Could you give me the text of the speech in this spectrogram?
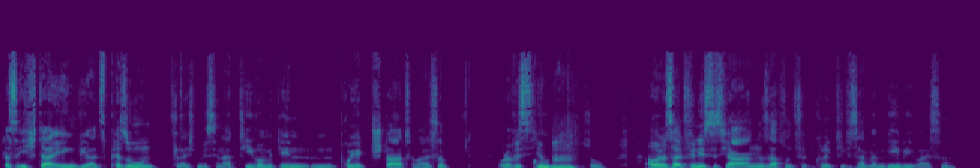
dass ich da irgendwie als Person vielleicht ein bisschen aktiver mit denen ein Projekt starte, weißt du? Oder wisst ihr? Mhm. So. Aber das ist halt für nächstes Jahr angesagt und Viertelkollektiv ist halt mein Baby, weißt du?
